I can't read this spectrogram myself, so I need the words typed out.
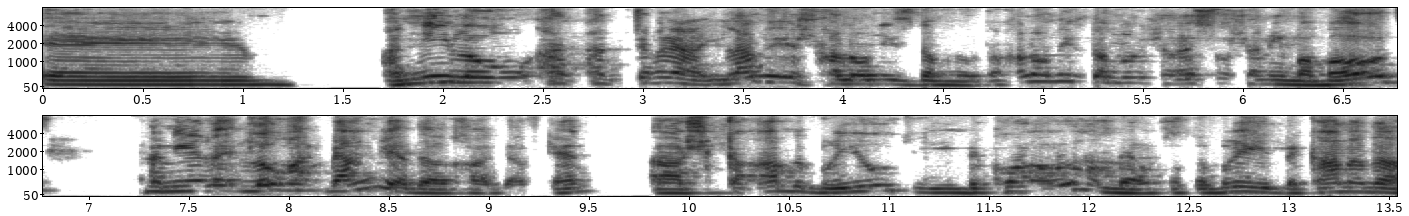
אה, אני לא, תראה, לנו יש חלון הזדמנות. החלון הזדמנות של עשר שנים הבאות, כנראה, לא רק באנגליה דרך אגב, כן? ההשקעה בבריאות היא בכל העולם, בארצות הברית, בקנדה,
